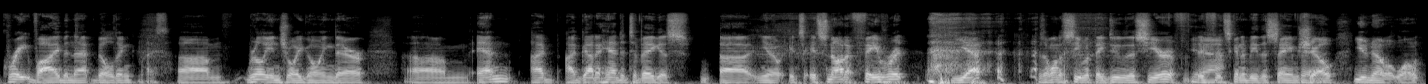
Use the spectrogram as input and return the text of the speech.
great vibe in that building. Nice. Um, really enjoy going there. Um, and I've, I've got to hand it to Vegas. Uh, you know, it's it's not a favorite yet because I want to see what they do this year. If, if it's going to be the same show, you know it won't.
